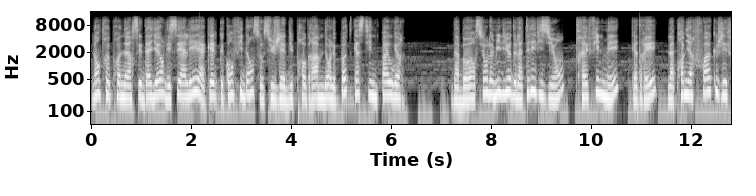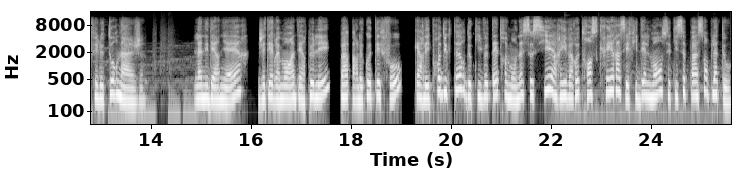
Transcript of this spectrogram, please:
L'entrepreneur s'est d'ailleurs laissé aller à quelques confidences au sujet du programme dans le podcasting Power. D'abord sur le milieu de la télévision, très filmé, cadré, la première fois que j'ai fait le tournage. L'année dernière, j'étais vraiment interpellé, pas par le côté faux, car les producteurs de Qui veut être mon associé arrivent à retranscrire assez fidèlement ce qui se passe en plateau.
